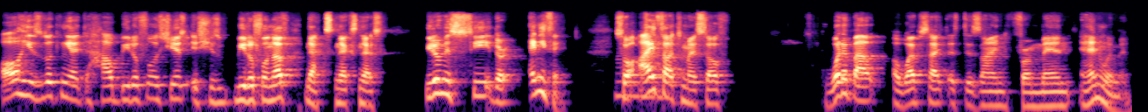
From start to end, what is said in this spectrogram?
All he's looking at how beautiful she is. Is she's beautiful enough? Next, next, next. You don't even see there anything. So mm-hmm. I thought to myself, what about a website that's designed for men and women?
